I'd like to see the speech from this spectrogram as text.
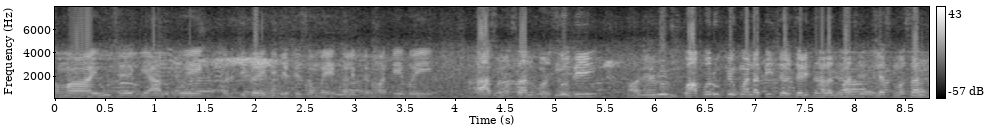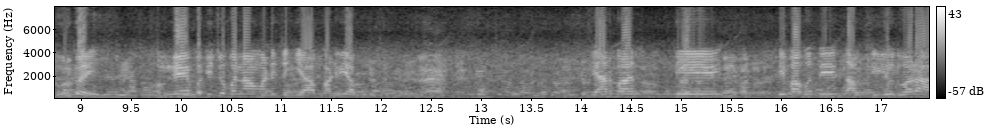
આમાં એવું છે કે આ લોકોએ અરજી કરી હતી જે તે સમયે કલેક્ટરમાં કે ભાઈ આ સ્મશાન વર્ષોથી વાપર ઉપયોગમાં નથી જર્જરિત હાલતમાં છે એટલે સ્મશાન દૂર કરી. અમને બગીચો બનાવવા માટે જગ્યા ફાળવી આપો. ત્યારબાદ તે તે બાબતે તાલુકીઓ દ્વારા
